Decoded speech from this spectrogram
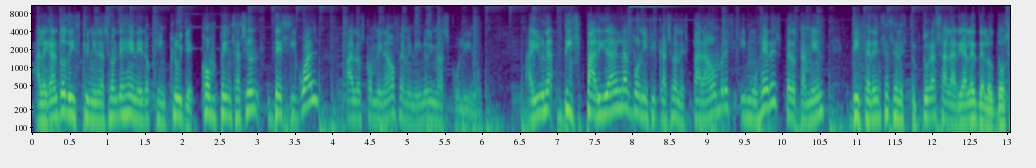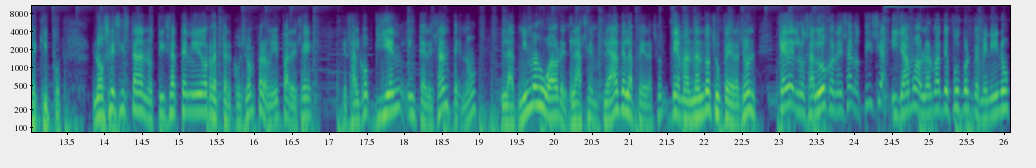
alegando discriminación de género que incluye compensación desigual a los combinados femenino y masculino hay una disparidad en las bonificaciones para hombres y mujeres, pero también diferencias en estructuras salariales de los dos equipos. No sé si esta noticia ha tenido repercusión, pero a mí me parece que es algo bien interesante, ¿no? Las mismas jugadores, las empleadas de la federación, demandando a su federación. Que los saludo con esa noticia y llamo a hablar más de fútbol femenino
